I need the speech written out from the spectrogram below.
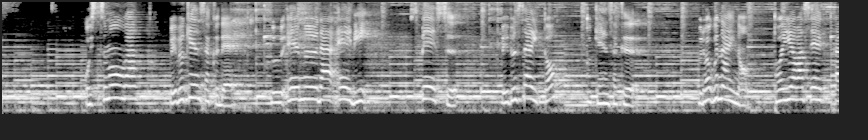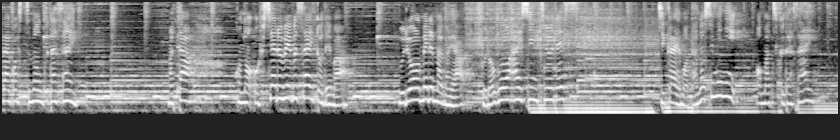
ご質問はウェブ検索で「上村えり」スペース「ウェブサイト」と検索。ブログ内の問い合わせからご質問ください。またこのオフィシャルウェブサイトでは無料メルマガやブログを配信中です。次回も楽しみにお待ちください。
